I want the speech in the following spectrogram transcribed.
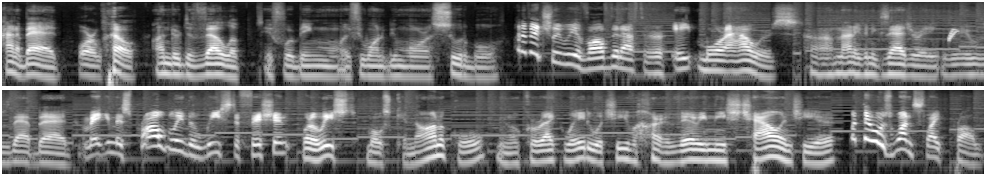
kind of bad, or well, underdeveloped if we're being more, if you want to be more suitable. But Eventually, we evolved it after eight more hours. Uh, I'm not even exaggerating. It was that bad. Making this probably the least efficient, but at least most canonical, you know, correct way to achieve our very niche challenge here. But there was one slight problem.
